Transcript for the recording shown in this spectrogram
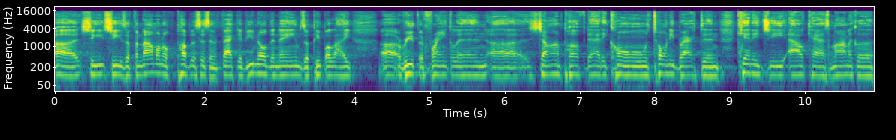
Uh, she, she's a phenomenal publicist. In fact, if you know the names of people like uh, Aretha Franklin, uh, Sean Puff Daddy Combs, Toni Braxton, Kenny G, Outkast, Monica,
